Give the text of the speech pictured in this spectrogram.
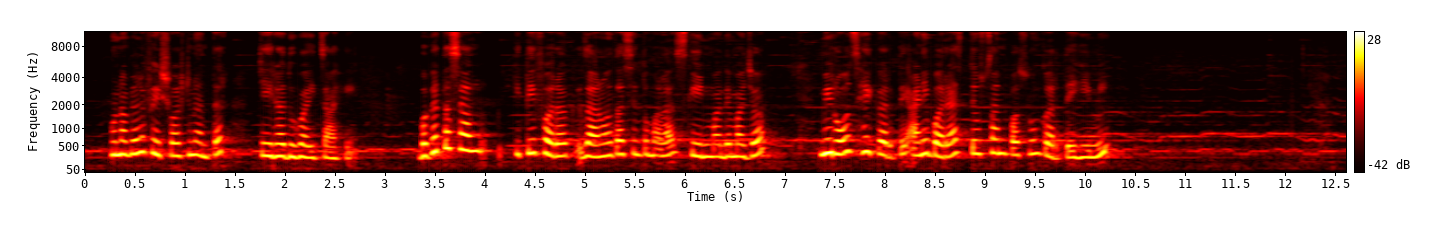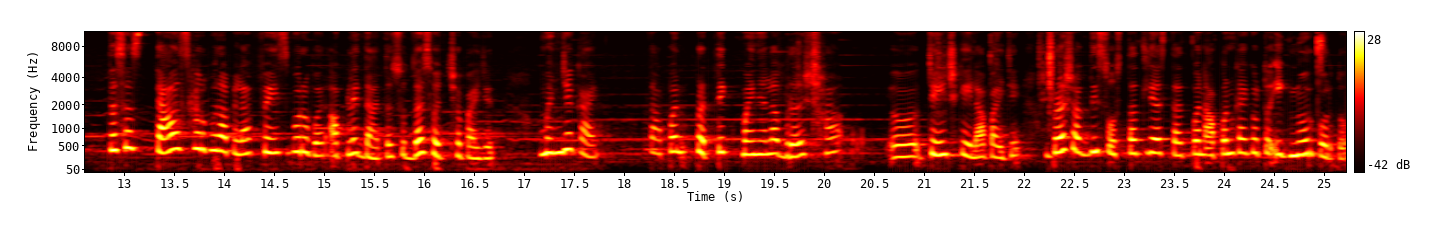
म्हणून आपल्याला फेशवॉशनेनंतर चेहरा धुवायचा आहे. बघत असाल किती फरक जाणवत असेल तुम्हाला स्किनमध्ये माझ्या? मी रोज हे करते आणि बऱ्याच दिवसांपासून करतेही मी. तसंच त्याचबरोबर आपल्याला फेसबरोबर आपले दातंसुद्धा स्वच्छ पाहिजेत. म्हणजे काय? तर आपण प्रत्येक महिन्याला ब्रश हा चेंज केला पाहिजे. ब्रश अगदी स्वस्तातले असतात पण आपण काय करतो? इग्नोर करतो.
